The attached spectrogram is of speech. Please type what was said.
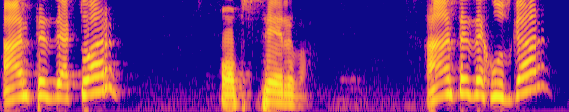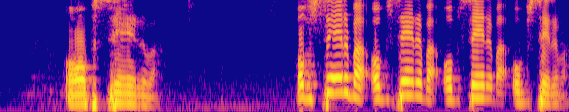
Antes de actuar, observa. Antes de juzgar, observa. Observa, observa, observa, observa.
